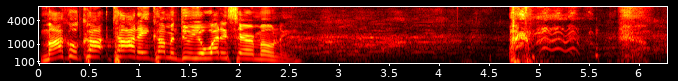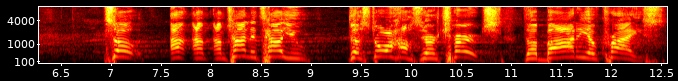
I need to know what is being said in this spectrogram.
Michael Todd ain't coming to do your wedding ceremony. So I, am trying to tell you the storehouse, your church, the body of Christ,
